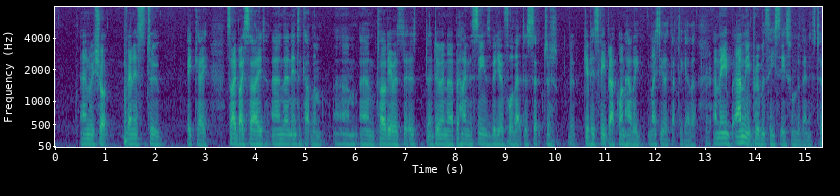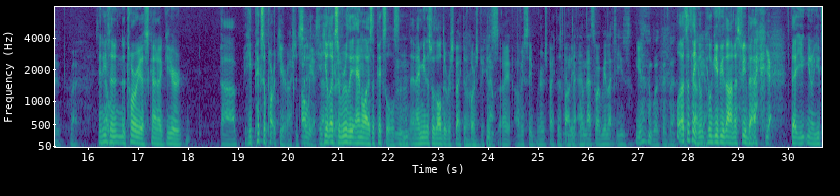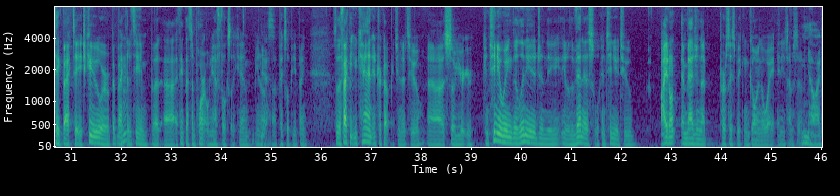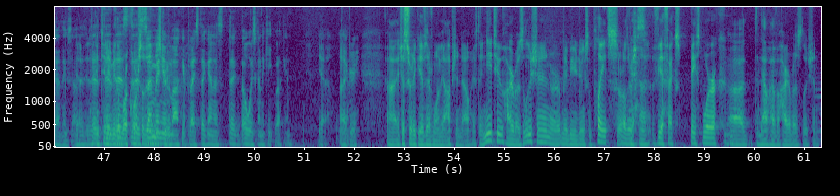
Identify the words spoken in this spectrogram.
and we shot Venice 2 8K side by side and then intercut them. Um, and Claudia is, is doing a behind the scenes video for that to, to give his feedback on how they nicely they cut together Right. and the and the improvements he sees from the Venice 2. Right. And he's a notorious kind of gear. Uh, he picks apart gear, I should say. Oh, yes, he, likes to really analyze the pixels, and, Mhm. and I mean this with all due respect, of Mhm. course, because I obviously respect his body. And, and that's why we like to use Yeah. work with the well, that's the thing. He'll, he'll give you the honest feedback Yeah. that you you know you take back to HQ or back Mhm. to the team. But uh, I think that's important when you have folks like him, you know, Yes. uh, pixel peeping. So the fact that you can intercut between the two, uh, so you're, you're continuing the lineage and the you know the Venice will continue to. I don't imagine that personally speaking going away anytime soon. No, I don't think so. Yeah, There- it'll there- continue to be the workhorse there's of the so many in the marketplace. They're gonna they're always going to keep working. Yeah, I Yeah. agree. Uh, it just sort of gives everyone the option now. If they need to, higher resolution, or maybe you're doing some plates or other Yes. kind of VFX based work, Mhm. uh, to now have a higher resolution.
